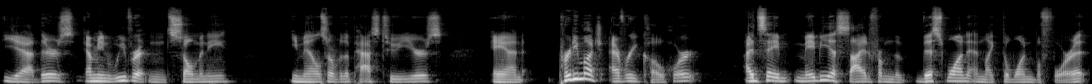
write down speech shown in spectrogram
Yeah, there's, I mean, we've written so many emails over the past two years, and pretty much every cohort, I'd say maybe aside from the this one and like the one before it,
